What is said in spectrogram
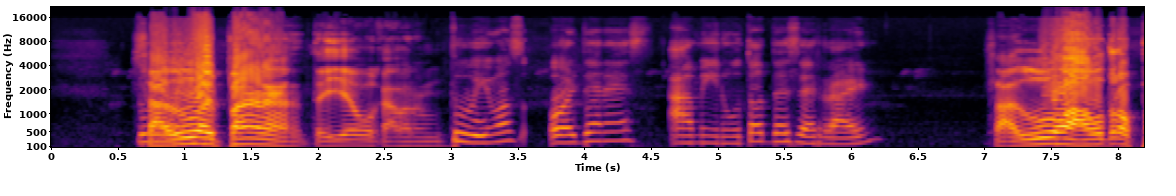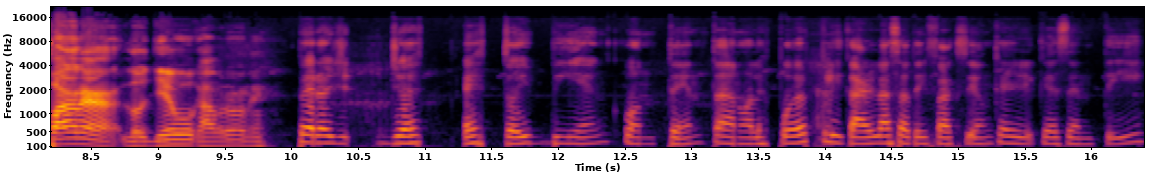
Saludos al pana. Te llevo, cabrón. Tuvimos órdenes a minutos de cerrar, Saludos a otros panas. Los llevo, cabrones. pero yo, yo estoy bien contenta. No les puedo explicar la satisfacción que, que sentí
